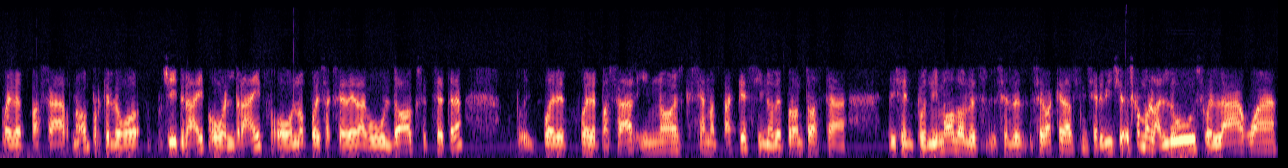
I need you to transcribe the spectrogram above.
pueda pasar, ¿no? Porque luego G Drive o el Drive o no puedes acceder a Google Docs, etcétera, puede puede pasar y no es que sean ataques, sino de pronto hasta dicen, pues ni modo, les, se, les, se va a quedar sin servicio. Es como la luz o el agua,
